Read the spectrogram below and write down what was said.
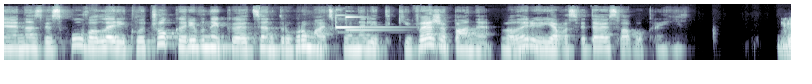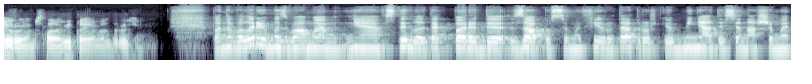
е, на зв'язку Валерій Клочок, керівник е, центру громадської аналітики. Вежа. Пане Валерію, я вас вітаю. Слава Україні. Героям слава вітаю вас, друзі. Пане Валерію, ми з вами е, встигли так перед записом ефіру та трошки обмінятися нашими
